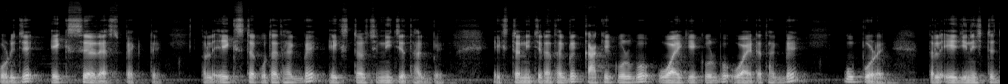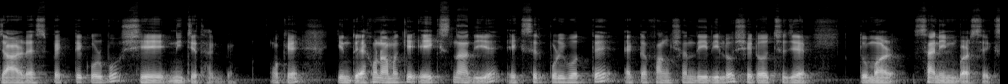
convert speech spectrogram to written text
করি যে এক্সের রেসপেক্টে তাহলে এক্সটা কোথায় থাকবে? এক্সটা হচ্ছে নিচে থাকবে। এক্সটা নিচে না থাকবে, কাকে করব? ওয়াইকে করব? ওয়াইটা থাকবে উপরে। তাহলে এই জিনিসটা যার রেসপেক্টে করব, সে নিচে থাকবে। ওকে? কিন্তু এখন আমাকে এক্স না দিয়ে এক্সের পরিবর্তে একটা ফাংশন দিয়ে দিল, সেটা হচ্ছে যে তোমার সাইন ইনভার্স এক্স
